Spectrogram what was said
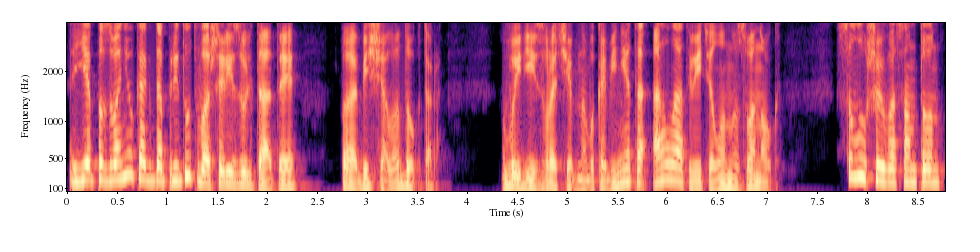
«Я позвоню, когда придут ваши результаты», — пообещала доктор. Выйдя из врачебного кабинета, Алла ответила на звонок. «Слушаю вас, Антон».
